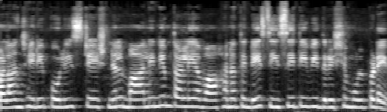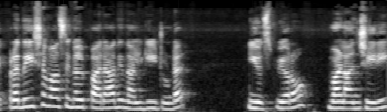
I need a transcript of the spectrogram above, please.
വളാഞ്ചേരി പോലീസ് സ്റ്റേഷനിൽ മാലിന്യം തള്ളിയ വാഹനത്തിന്റെ സി ദൃശ്യം ഉൾപ്പെടെ പ്രദേശവാസികൾ പരാതി നൽകിയിട്ടുണ്ട്. News bureau Valanchery.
